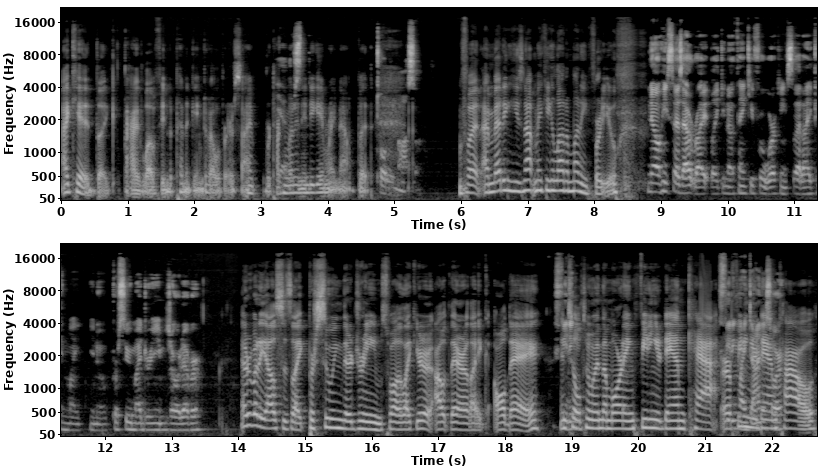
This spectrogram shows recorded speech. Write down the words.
I kid, like I love independent game developers. I we're talking about an indie game right now, but Totally awesome. but I'm betting he's not making a lot of money for you. No, he says outright, like you know, thank you for working so that I can like you know pursue my dreams or whatever. Everybody else is like pursuing their dreams while like you're out there like all day Feeding- until two in the morning feeding your damn cat or Feeding your damn cow,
